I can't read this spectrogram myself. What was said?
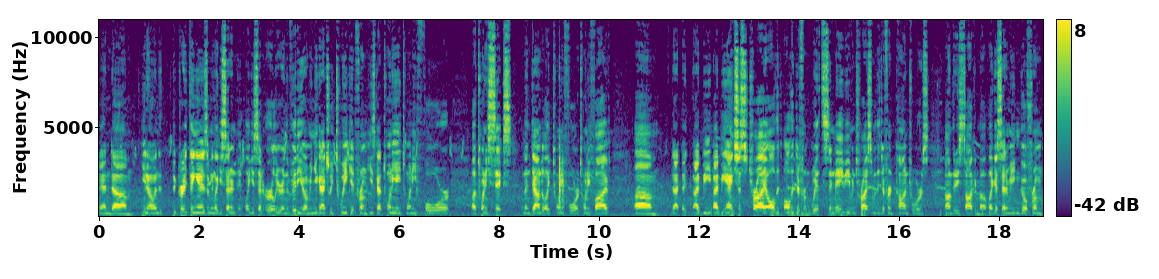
And um, you know, and the, the great thing is, I mean, like you said, like you said earlier in the video, I mean, you can actually tweak it from he's got 28, 24, uh, 26, and then down to like 24 or 25. Um, I- I'd be I'd be anxious to try all the all the different widths and maybe even try some of the different contours um, that he's talking about. Like I said, I mean, you can go from,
